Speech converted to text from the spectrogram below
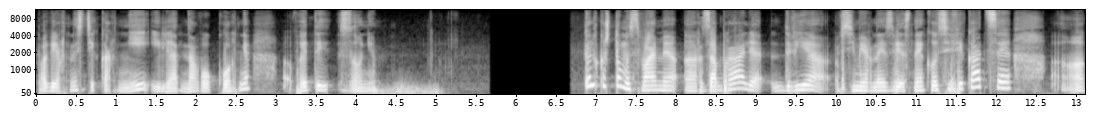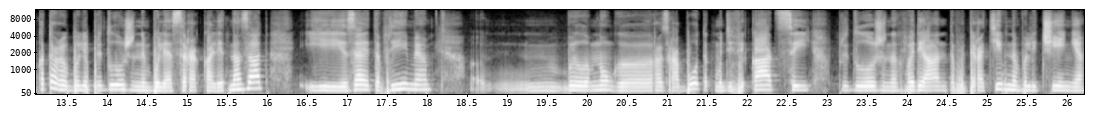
поверхности корней или одного корня в этой зоне. Только что мы с вами э, разобрали две всемирно известные классификации, э, которые были предложены более 40 лет назад, и за это время э, было много разработок, модификаций, предложенных вариантов оперативного лечения.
